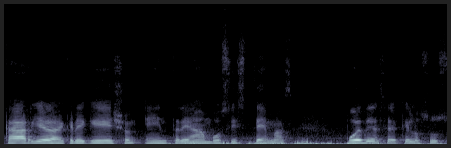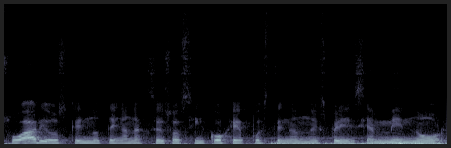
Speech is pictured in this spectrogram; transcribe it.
carrier aggregation entre ambos sistemas, puede ser que los usuarios que no tengan acceso a 5G pues tengan una experiencia menor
